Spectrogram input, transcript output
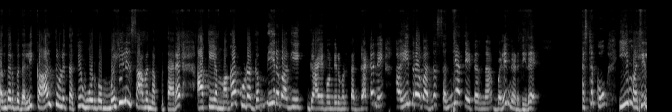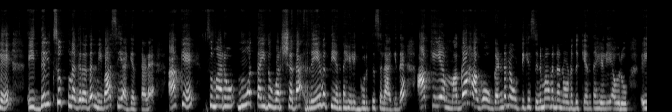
ಸಂದರ್ಭದಲ್ಲಿ ಕಾಲ್ ತುಳಿತಕ್ಕೆ ಓರ್ವ ಮಹಿಳೆ ಸಾವನ್ನಪ್ಪುತ್ತಾರೆ. ಆಕೆಯ ಮಗ ಕೂಡ ಗಂಭೀರವಾಗಿ ಗಾಯಗೊಂಡಿರುವಂತ ಘಟನೆ ಹೈದರಾಬಾದ್ನ ಸಂಧ್ಯಾ ಥಿಯೇಟರ್ನ ಬಳಿ ನಡೆದಿದೆ. ಅಷ್ಟಕ್ಕೂ ಈ ಮಹಿಳೆ ಈ ದಿಲ್ಸುಖ್ ನಗರದ ನಿವಾಸಿಯಾಗಿರ್ತಾಳೆ. ಆಕೆ ಸುಮಾರು ಮೂವತ್ತೈದು ವರ್ಷದ ರೇವತಿ ಅಂತ ಹೇಳಿ ಗುರುತಿಸಲಾಗಿದೆ. ಆಕೆಯ ಮಗ ಹಾಗೂ ಗಂಡನ ಒಟ್ಟಿಗೆ ಸಿನಿಮಾವನ್ನ ನೋಡೋದಕ್ಕೆ ಅಂತ ಹೇಳಿ ಅವರು ಈ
